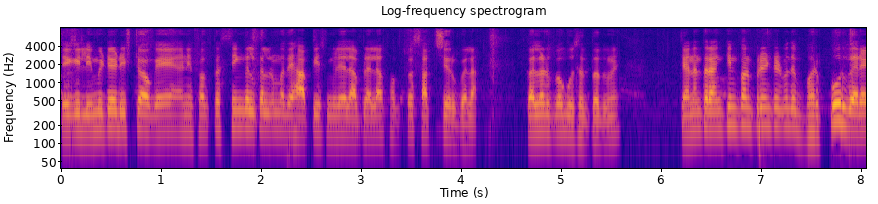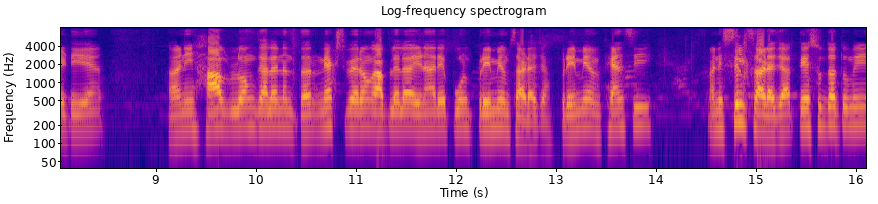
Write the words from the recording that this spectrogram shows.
ते की लिमिटेड स्टॉक आहे. आणि फक्त सिंगल कलरमध्ये हा पीस मिळेल आपल्याला फक्त सातशे रुपयाला. कलर बघू शकता तुम्ही. त्यानंतर आणखीन पण प्रिंटेडमध्ये भरपूर व्हरायटी आहे. आणि हा लॉंग झाल्यानंतर नेक्स्ट वेरॉंग आपल्याला येणार आहे पूर्ण प्रीमियम साड्याच्या. प्रीमियम फॅन्सी आणि सिल्क साड्याच्या. ते सुद्धा तुम्ही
